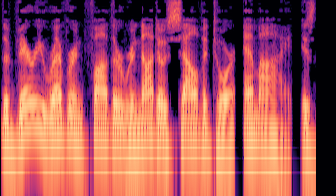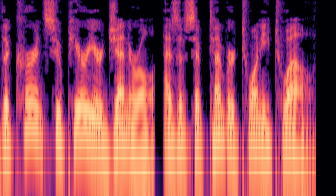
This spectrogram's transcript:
The Very Reverend Father Renato Salvatore, M.I., is the current Superior General, as of September 2012.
